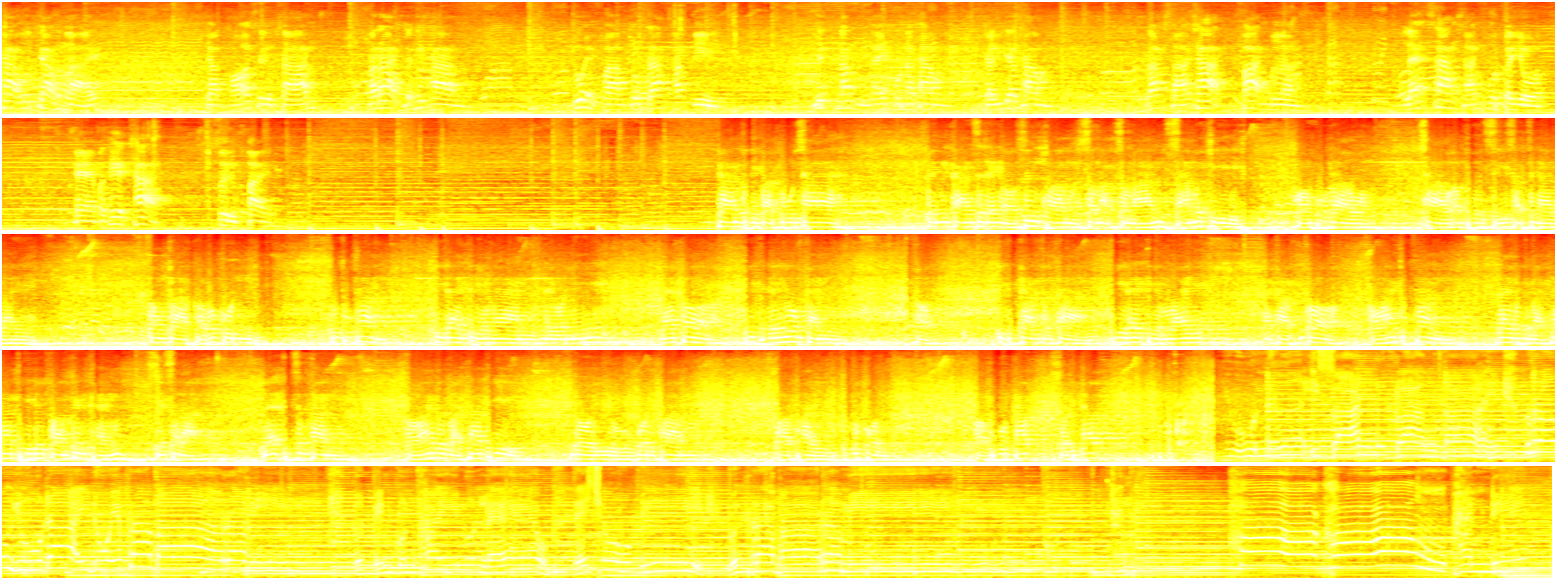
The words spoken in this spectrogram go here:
ข้าพระเจ้าทั้งหลายจะขอสืบสารพระราชบัณฑิธาน ด้วยความจงรักภักดี ยึดมั่นในคุณธรรม จริยธรรม รักษาชาติบ้านเมือง และสร้างสรรค์คุณประโยชน์ แก่ประเทศชาติสืบไป การปฏิบัติบูชา เป็นการแสดงออกซึ่งความสมัครสมานสามัคคีของพวกเราชาวอำเภอศรีสัชนาลัย ต้องกราบขอบพระคุณทุกทุกท่านที่ได้เตรียมงานในวันนี้ และก็ที่จะได้ร่วมกันประกอบกิจกรรมต่างๆ ที่ได้เตรียมไว้นะครับ ก็ขอให้ทุกท่านได้ปฏิบัติหน้าที่ด้วยความเข้มแข็งเสียสละ และที่สำคัญขอให้ปฏิบัติหน้าที่โดยอยู่บนความปลอดภัยทุกๆคน ขอบคุณครับ สวัสดีครับ อยู่เหนืออีสานหรือกลางใต้ เราอยู่ได้ด้วยพระบารมีเกิดเป็นคนไทยล้วนแล้ว แต่โชคดีด้วยพระบารมีพ่อของแผ่นดิน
